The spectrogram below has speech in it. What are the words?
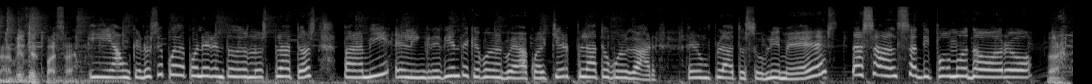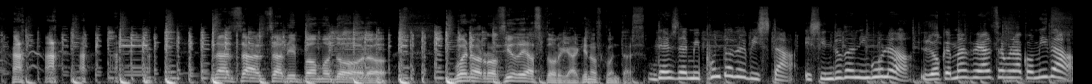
a veces pasa. Y aunque no se puede poner en todos los platos, para mí el ingrediente que vuelve a cualquier plato vulgar en un plato sublime es la salsa de pomodoro. La salsa de pomodoro. Bueno, Rocío de Astorga, ¿qué nos cuentas? Desde mi punto de vista, y sin duda ninguna, lo que más realza una comida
